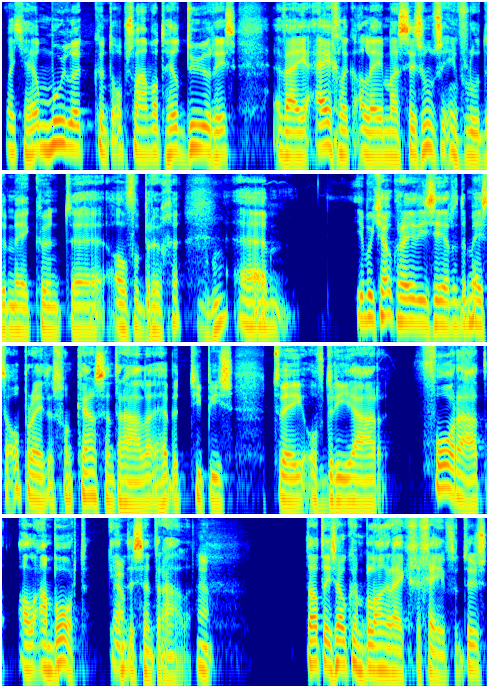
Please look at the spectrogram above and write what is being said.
wat je heel moeilijk kunt opslaan, wat heel duur is. En waar je eigenlijk alleen maar seizoensinvloeden mee kunt uh, overbruggen. Mm -hmm. um, je moet je ook realiseren, de meeste operators van kerncentrales hebben typisch twee of drie jaar voorraad al aan boord in Ja. de centrale. Ja. Dat is ook een belangrijk gegeven. Dus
